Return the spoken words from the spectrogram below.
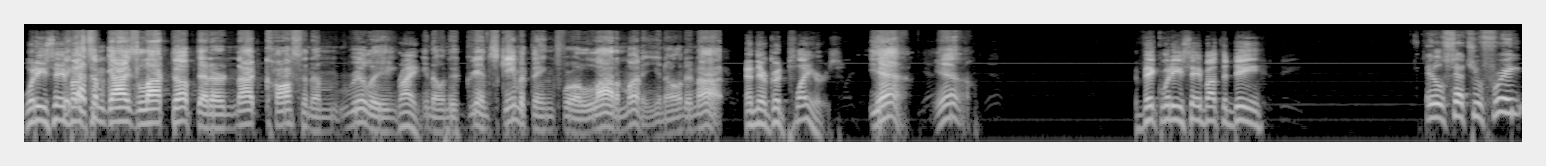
What do you say They about got some guys locked up that are not costing them really, Right. You know, in the grand scheme of things, for a lot of money. You know, they're not. and they're good players. Yeah, yeah. Vic, what do you say about the D? It'll set you free.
